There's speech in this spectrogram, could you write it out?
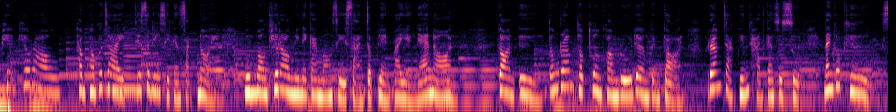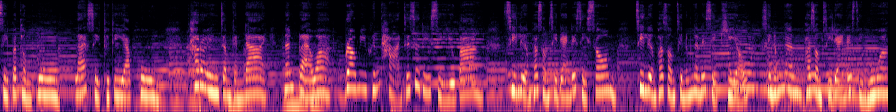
เพียงแค่เราทำความเข้าใจทฤษฎีสีกันสักหน่อย มุมมองที่เรามีในการมองสีสันจะเปลี่ยนไปอย่างแน่นอน ก่อนอื่นต้องเริ่มทบทวนความรู้เดิมกันก่อน เริ่มจากพื้นฐานการสุดๆ นั่นก็คือ สีปฐมภูมิ และสีทุติยภูมิ ถ้าเรายังจำกันได้ นั่นแปลว่า เรามีพื้นฐานทฤษฎีสีอยู่บ้าง สีเหลืองผสมสีแดงได้สีส้ม สีเหลืองผสมสีน้ำเงินได้สีเขียว สีน้ำเงินผสมสีแดงได้สีม่วง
